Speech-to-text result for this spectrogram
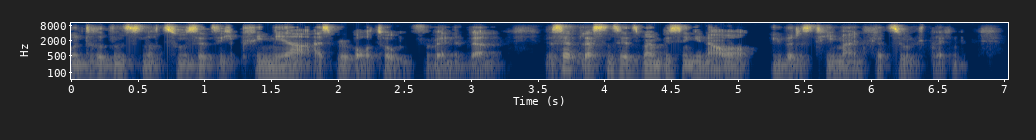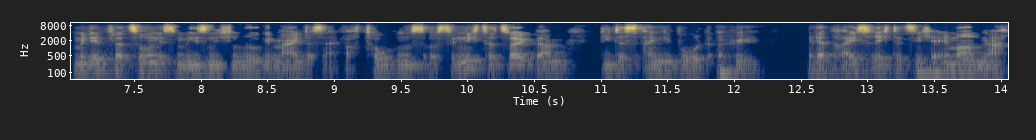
und drittens noch zusätzlich primär als Reward Token verwendet werden. Deshalb lassen Sie jetzt mal ein bisschen genauer über das Thema Inflation sprechen. Mit Inflation ist im Wesentlichen nur gemeint, dass einfach Tokens aus dem Nichts erzeugt werden, die das Angebot erhöhen. Der Preis richtet sich ja immer nach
